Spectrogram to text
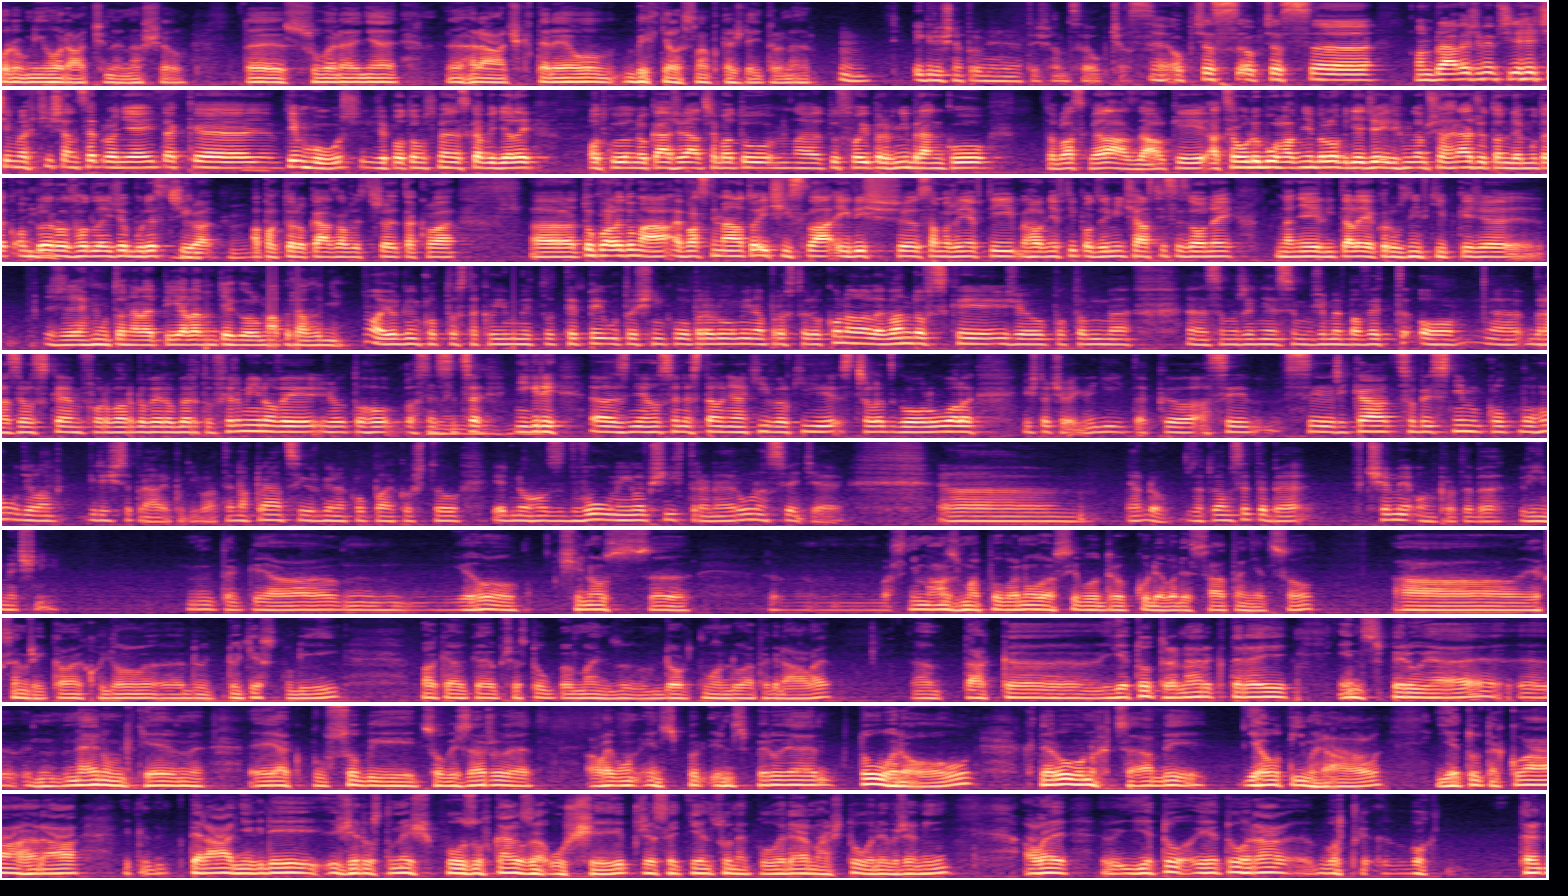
podobného hráče nenašel. To je suverénně hráč, kterého by chtěl snad každý trenér. Hmm. I když neproměňuje ty šance občas. Občas, občas eh, on právě, že mi přijde, že čím lehčí šance pro něj, tak eh, tím hůř, že potom jsme dneska viděli odkud on dokáže dát třeba tu, eh, tu svoji první branku, to byla skvělá z dálky. A celou dobu hlavně bylo vidět, že i když mu tam šel hráč do tandemu, tak on byl rozhodlý, že bude střílet. A pak to dokázal vystřelit takhle. Uh, tu kvalitu má a vlastně má na to i čísla, i když eh, samozřejmě v té, hlavně v té podzemní části sezóny na něj lítali jako různý vtípky, že že mu to nelepí, ale on těch gólů má pořád hodně. No a Jurgen Klopp to s takovými to typy útočníků opravdu umí naprosto dokonale. Levandovsky, že jo, potom eh, samozřejmě se můžeme bavit o eh, brazilském forwardovi Roberto Firmínovi, že jo, toho vlastně Firmino. sice nikdy eh, z něho se nestal nějaký velký střelec gólů, ale když to člověk vidí, tak asi si říká, co by s ním Klopp mohl udělat když se právě podíváte na práci Jurgena Kloppa jakožto jednoho z dvou nejlepších trenérů na světě, Uh, Jardo, zeptám se tebe, v čem je on pro tebe výjimečný? Hmm, tak já mm, jeho činnost eh, vlastně má zmapovanou asi od roku 90 a něco. A jak jsem říkal, chodil eh, do, do těch studií, pak jak přestoupil v Dortmundu a tak dále, tak je to trenér, který inspiruje eh, nejenom tím, jak působí, co vyzařuje, ale on inspiruje tou hrou, kterou on chce, aby jeho tým hrál. Je to taková hra, která někdy, že dostaneš v pouzovkách za uši, že se ti něco nepovede, máš to otevřený, ale je to, je to hra,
